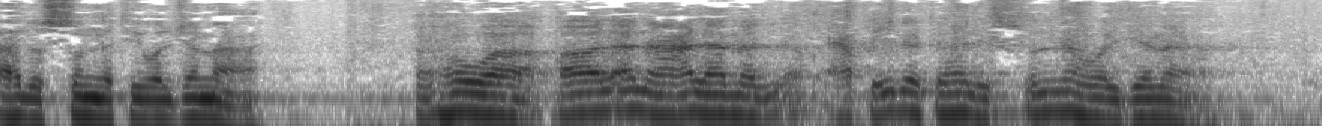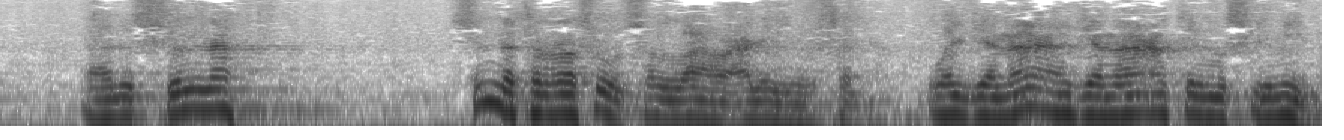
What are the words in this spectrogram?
أهل السنة والجماعة. هو قال أنا على عقيدة أهل السنة والجماعة. أهل السنة سنة الرسول صلى الله عليه وسلم والجماعة جماعة المسلمين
